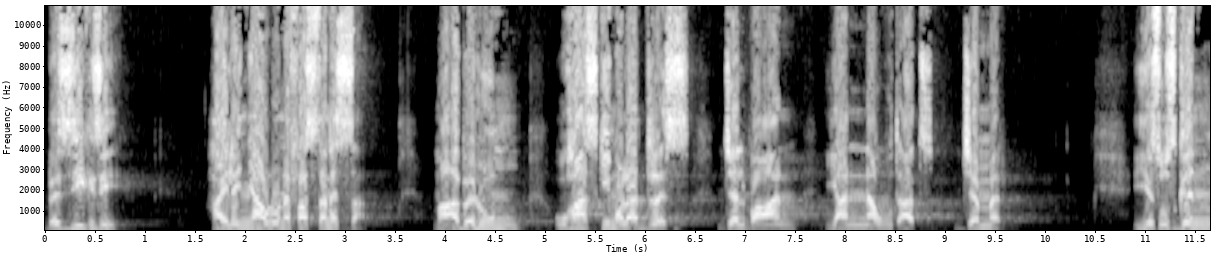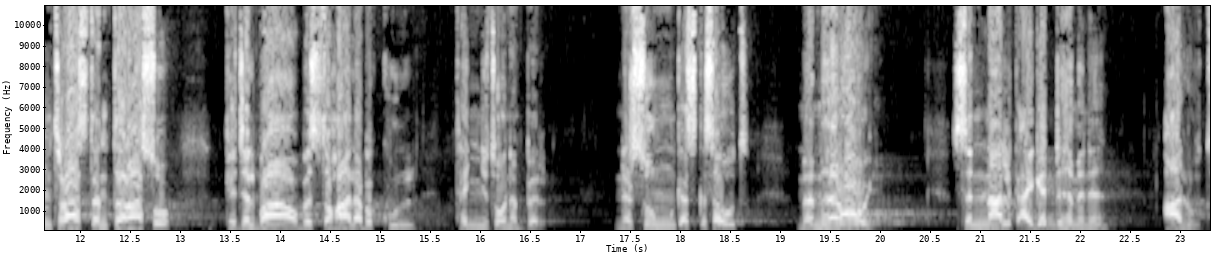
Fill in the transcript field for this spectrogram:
በዚህ ጊዜ ኃይለኛ አውሎ ነፋስ ተነሳ። ማዕበሉም ውሃ እስኪሞላት ድረስ ጀልባዋን ያናውጣት ጀመር። ኢየሱስ ግን ትራስ ተንተራሶ ከጀልባው በስተኋላ በኩል ተኝቶ ነበር። እነርሱም ቀስቅሰውት መምህር ሆይ ስናልቅ አይገድህምን አሉት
